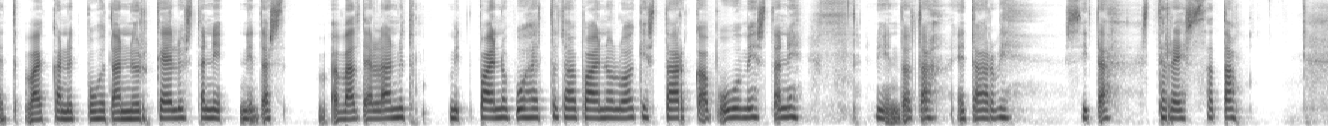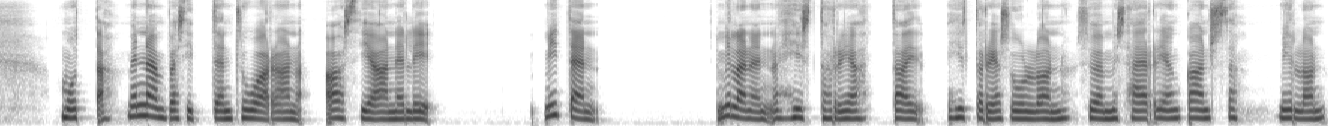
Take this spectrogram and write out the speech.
että vaikka nyt puhutaan nyrkkeilystä, niin, niin tässä vältellään nyt painopuhetta tai painoluokista tarkkaa puhumista, niin, niin tota, ei tarvi sitä stressata. Mutta mennäänpä sitten suoraan asiaan, eli miten, millainen historia tai historia sulla on syömishäiriön kanssa? Milloin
